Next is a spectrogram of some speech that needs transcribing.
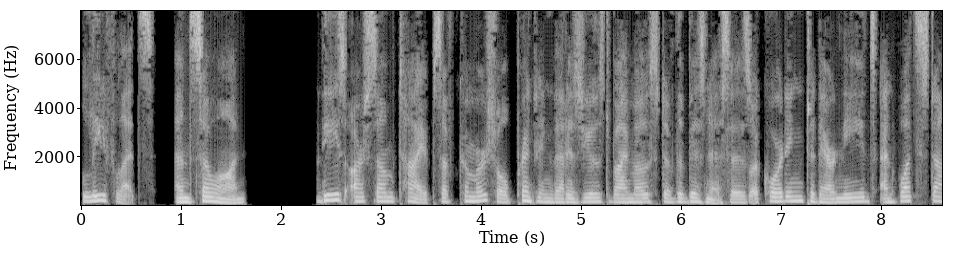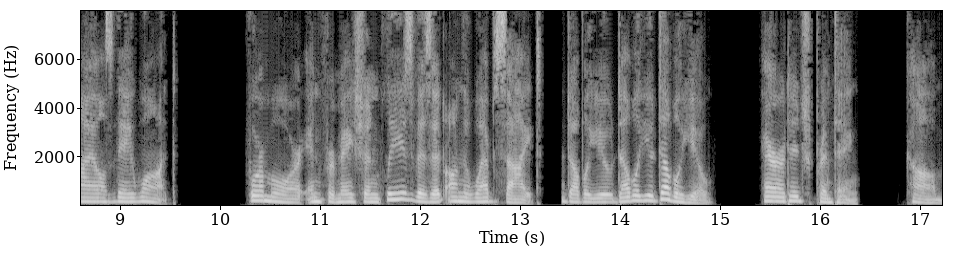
leaflets, and so on. These are some types of commercial printing that is used by most of the businesses according to their needs and what styles they want. For more information please visit on the website www.heritageprinting.com.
